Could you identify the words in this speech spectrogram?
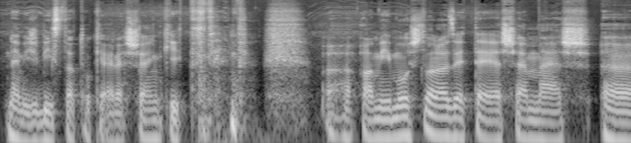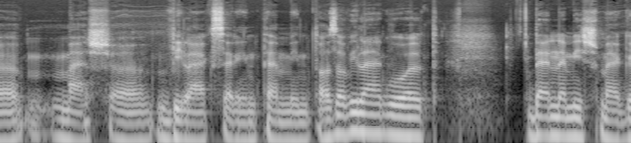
nem is biztatok erre senkit. Ami most van, az egy teljesen más, más világ szerintem, mint az a világ volt. Bennem is, meg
